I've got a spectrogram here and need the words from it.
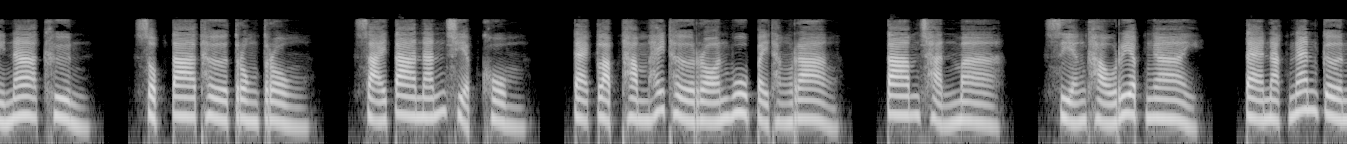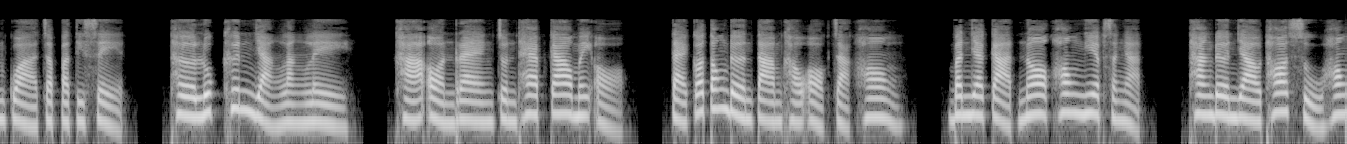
ยหน้าขึ้น สบตาเธอตรงๆ สายตานั้นเฉียบคม แต่กลับทำให้เธอร้อนวูบไปทั้งร่าง ตามฉันมา เสียงเขาเรียบง่าย แต่หนักแน่นเกินกว่าจะปฏิเสธ เธอลุกขึ้นอย่างลังเล ขาอ่อนแรงจนแทบก้าวไม่ออก แต่ก็ต้องเดินตามเขาออกจากห้อง บรรยากาศนอกห้องเงียบสงัด ทางเดินยาวทอดสู่ห้อง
